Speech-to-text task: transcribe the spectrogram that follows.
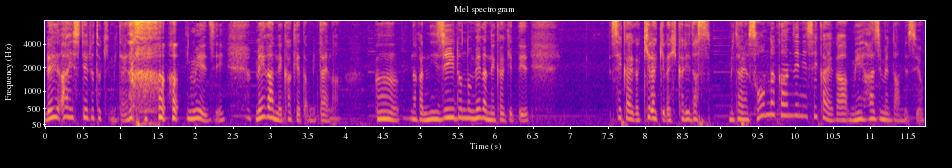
恋愛してる時みたいな イメージ。眼鏡かけたみたいな。うん。なんか虹色の眼鏡かけて世界がキラキラ光り出すみたいな。そんな感じに世界が見え始めたんですよ。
